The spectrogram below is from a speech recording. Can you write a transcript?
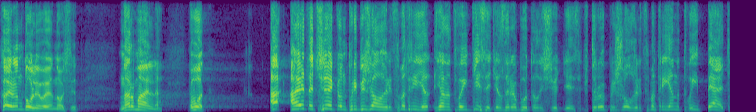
хай рандолевое носит. Нормально. Вот. А, а этот человек, он прибежал, говорит, смотри, я, я на твои 10, я заработал еще 10. Второй пришел, говорит, смотри, я на твои 5,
